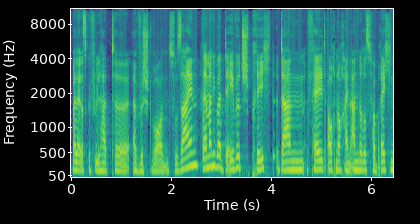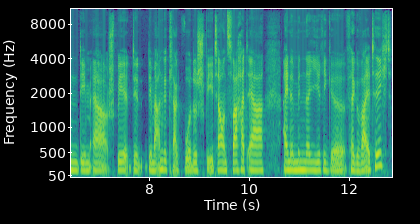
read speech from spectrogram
weil er das Gefühl hatte, erwischt worden zu sein. Wenn man über David spricht, dann fällt auch noch ein anderes Verbrechen, dem er dem, dem er angeklagt wurde später. Und zwar hat er eine Minderjährige vergewaltigt.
